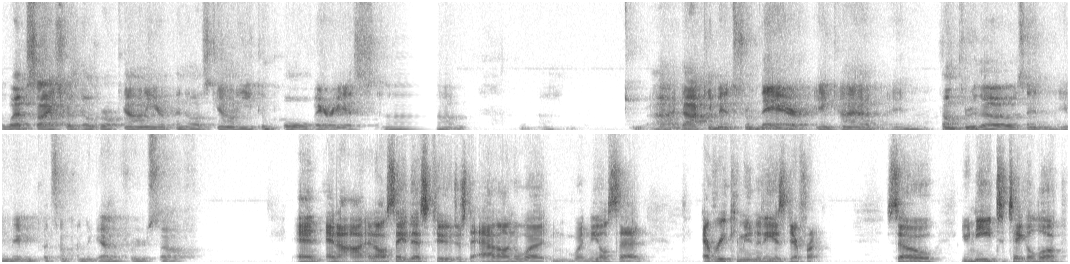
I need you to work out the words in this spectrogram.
websites for Hillsborough County or Pinellas County, you can pull various um, uh, documents from there and kind of and thumb through those and, and maybe put something together for yourself. And and I and I'll say this too, just to add on to what what Neil said. Every community is different, so you need to take a look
